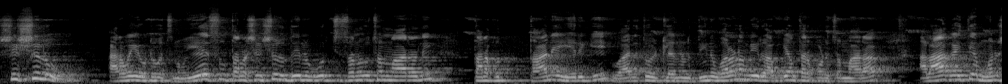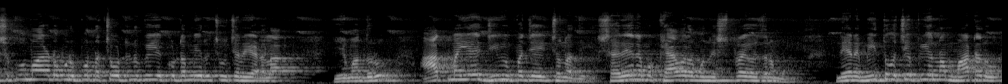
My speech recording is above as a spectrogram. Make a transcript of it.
శిష్యులు అరవై ఒకటి వచ్చిన యేసు తన శిష్యులు దీని గురించి సనుగుచున్నారని తనకు తానే ఎరిగి వారితో ఇట్లనను దీని వలన మీరు అభ్యంతరపడుచున్నారా? అలాగైతే మనుషు కుమారుడు మునుపున్న చోటునికి ఎక్కుట మీరు చూచిన ఎడల ఏమందరు? ఆత్మయే జీవింపజేయుచున్నది. శరీరము కేవలము నిష్ప్రయోజనము. నేను మీతో చెప్పి ఉన్న మాటలు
